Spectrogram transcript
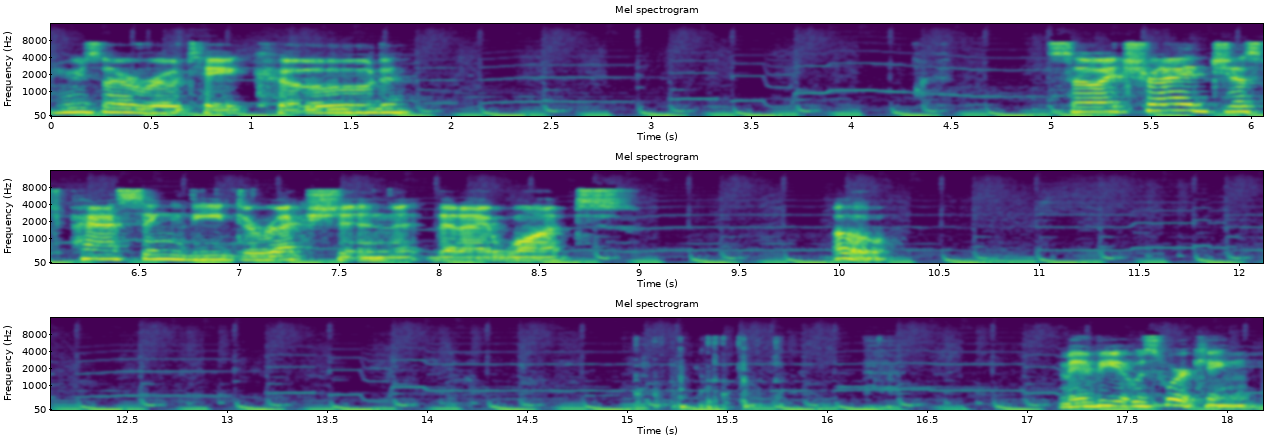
here's our rotate code. So I tried just passing the direction that I want. Oh. Maybe it was working.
